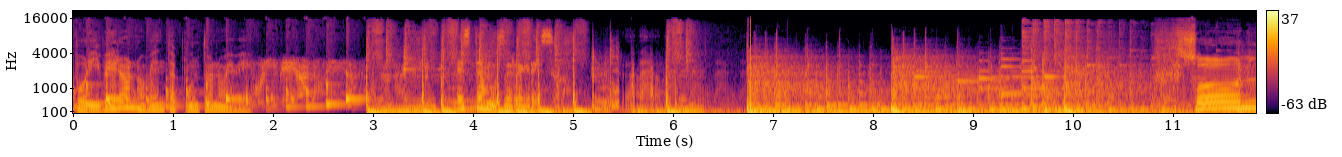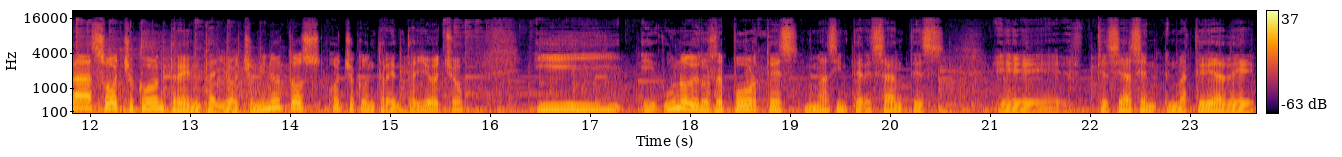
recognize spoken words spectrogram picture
por Ibero 90.9. Estamos de regreso. Son las 8 con 38 minutos, 8 con 38, y, uno de los reportes más interesantes eh, que se hacen en materia de,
